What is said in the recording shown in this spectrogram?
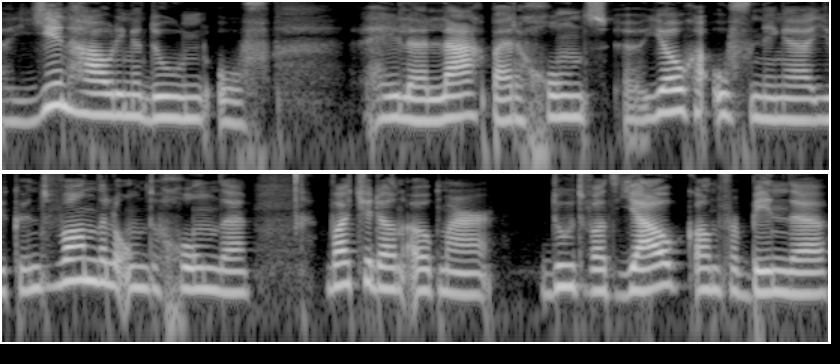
yin-houdingen doen. Of hele laag bij de grond yoga oefeningen. Je kunt wandelen om te gronden. Wat je dan ook maar doet wat jou kan verbinden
